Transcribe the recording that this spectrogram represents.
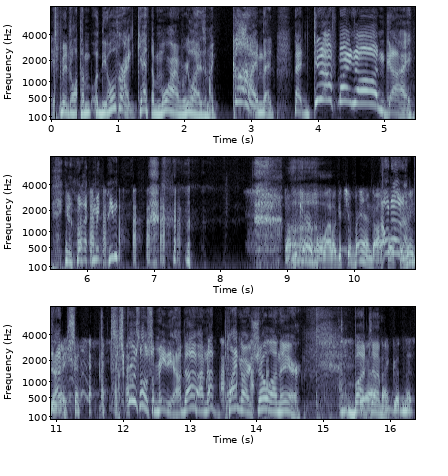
it's been the, the older I get, the more I realize, my God, I'm that that get off my lawn guy. You know what I mean? Don't be careful; that'll get you banned off oh, social no, no, media. screw social media. I'm not. I'm not playing our show on there. But yeah, um, thank goodness.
